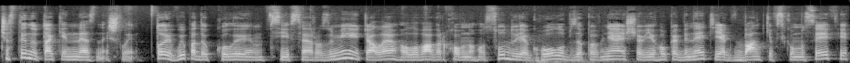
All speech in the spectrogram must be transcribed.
Частину так і не знайшли. Той випадок, коли всі все розуміють, але голова Верховного суду, як голуб, запевняє, що в його кабінеті, як в банківському сейфі,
